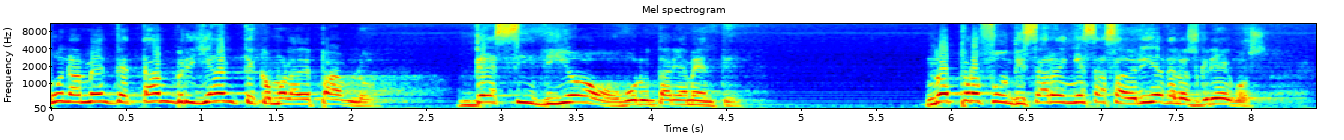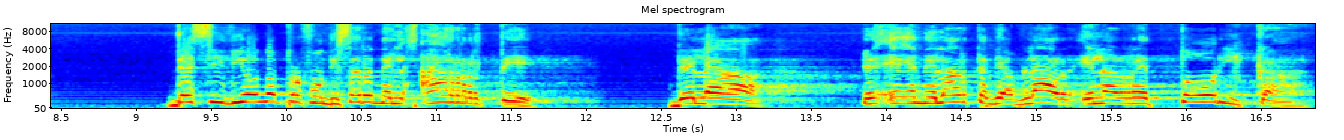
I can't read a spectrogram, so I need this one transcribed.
Una mente tan brillante como la de Pablo decidió voluntariamente no profundizar en esa sabiduría de los griegos. Decidió no profundizar en el arte de la en el arte de hablar, en la retórica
